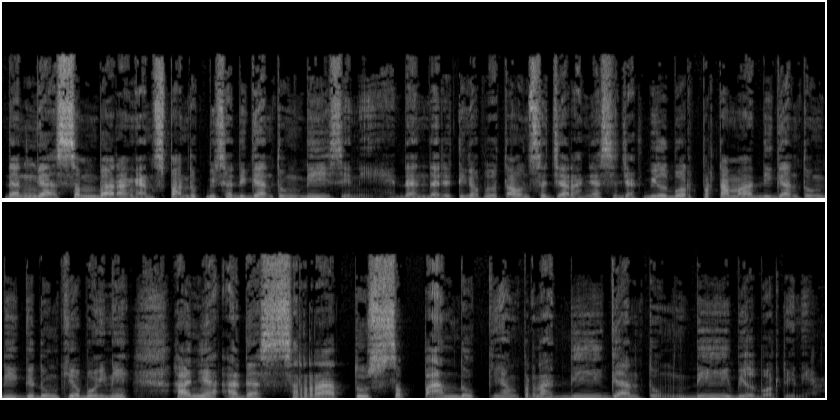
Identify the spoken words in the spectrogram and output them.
Dan nggak sembarangan spanduk bisa digantung di sini. Dan dari 30 tahun sejarahnya sejak Billboard pertama digantung di gedung Kyobo ini, hanya ada 100 spanduk yang pernah digantung di Billboard ini.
